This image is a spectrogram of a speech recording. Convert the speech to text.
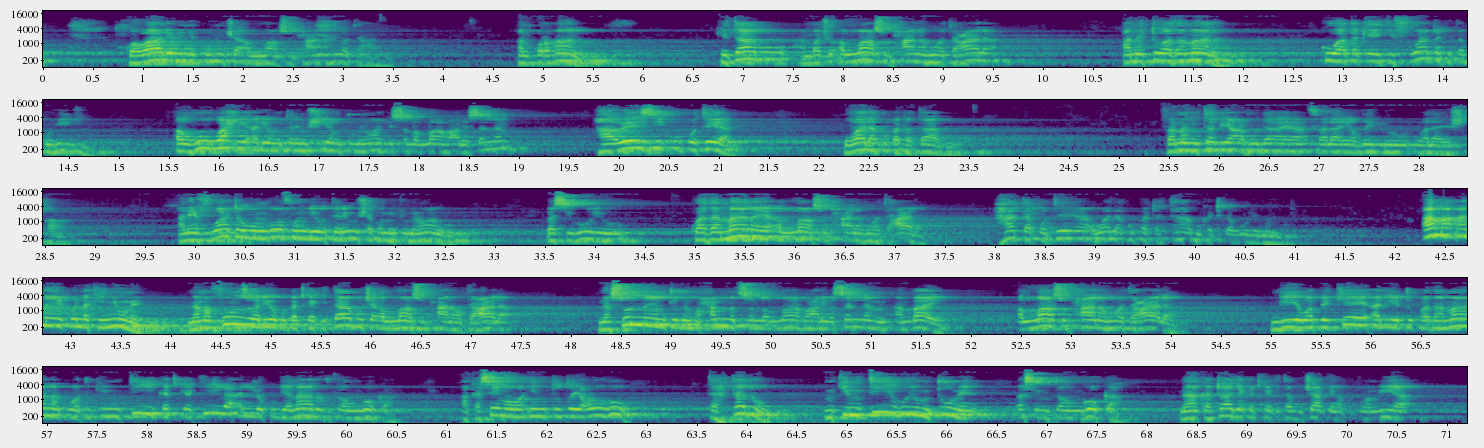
kwa wale wenye kumcha Allah subhanahu wa ta'ala Al-Qur'an kitabu ambacho Allah subhanahu wa ta'ala ametoa dhamana kuwa atakayekifuata kitabu hiki au huu wahi aliyomteremshia mtume wake sallallahu alaihi wasallam hawezi kupotea wala kupata tabu faman tabi'a hudaya fala yadhillu wala yashqa. Anayefuata uongofu nilioteremsha kwa mitume wangu basi huyu kwa dhamana ya Allah subhanahu wa ta'ala hatapotea wala kupata tabu katika ulimwengu. Ama anayekwenda kinyume na mafunzo yaliyoko katika kitabu cha Allah subhanahu wa ta'ala na sunna ya mtume Muhammad sallallahu alaihi wasallam ambaye Allah subhanahu wa ta'ala ndiye wa pekee aliyetupa dhamana kuwa tukimtii katika kila alilokuja nalo tutaongoka. Akasema wa in tuti'uhu tahtadu mkimtii huyu mtume basi mtaongoka. Na akataja katika kitabu chake na kutuambia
